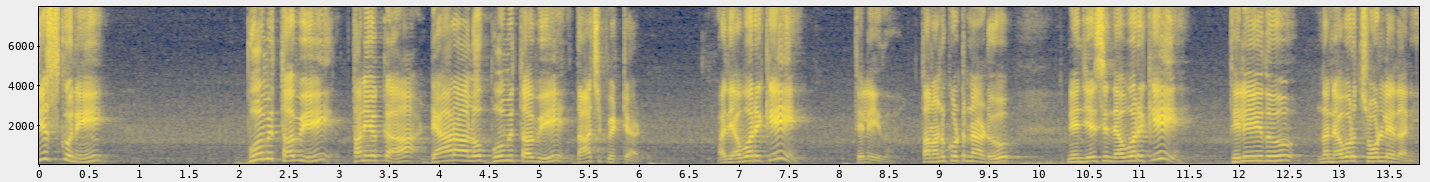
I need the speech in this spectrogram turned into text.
తీసుకుని భూమి తవ్వి తన యొక్క డేరాలో భూమి తవ్వి దాచిపెట్టాడు. అది ఎవరికి తెలియదు. తను అనుకుంటున్నాడు నేను చేసింది ఎవరికి తెలియదు నన్ను ఎవరు చూడలేదని.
